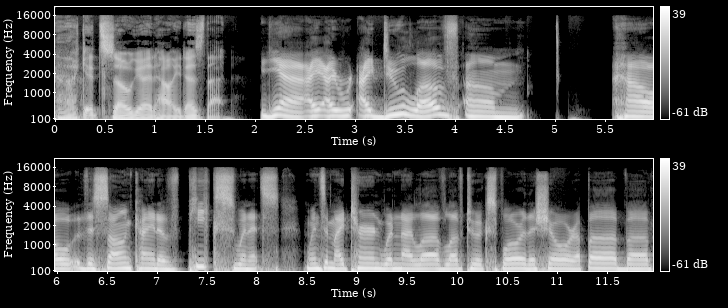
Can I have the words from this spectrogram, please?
And, Like it's so good how he does that. Yeah, I I, I do love um how the song kind of peaks when it's when's it my turn wouldn't i love love to explore the shore up above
